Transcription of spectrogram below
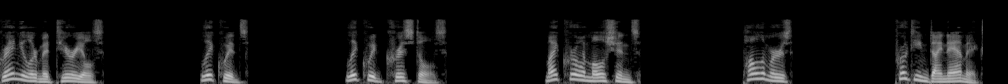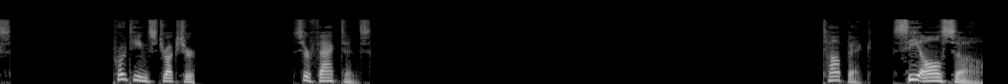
Granular materials Liquids Liquid crystals Microemulsions Polymers Protein dynamics Protein structure Surfactants. See also.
